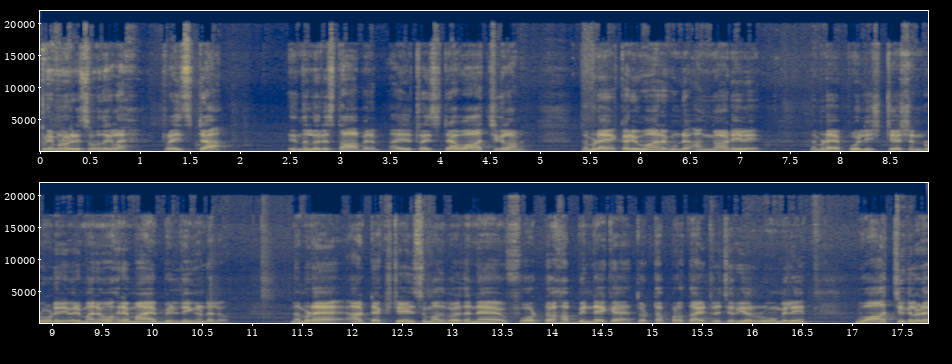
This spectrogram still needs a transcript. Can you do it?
പ്രിയമുള്ളവരെ സുഹൃത്തുക്കളെ ട്രൈസ്റ്റ എന്നുള്ളൊരു സ്ഥാപനം അതായത് ട്രൈസ്റ്റ വാച്ചുകളാണ്. നമ്മുടെ കരുവാരകുണ്ട് അങ്ങാടിയിൽ നമ്മുടെ പോലീസ് സ്റ്റേഷൻ റോഡിൽ ഒരു മനോഹരമായ ബിൽഡിംഗ് ഉണ്ടല്ലോ. നമ്മുടെ ആ ടെക്സ്റ്റൈൽസും അതുപോലെ തന്നെ ഫോട്ടോ ഹബിന്റെയൊക്കെ തൊട്ടപ്പുറത്തായിട്ടൊരു ചെറിയൊരു റൂമിൽ വാച്ചുകളുടെ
